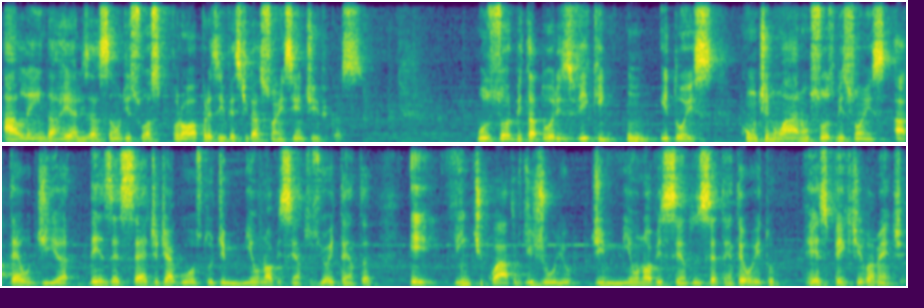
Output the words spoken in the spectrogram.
além da realização de suas próprias investigações científicas. Os orbitadores Viking 1 e 2 continuaram suas missões até o dia 17 de agosto de 1980 e 24 de julho de 1978, respectivamente,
